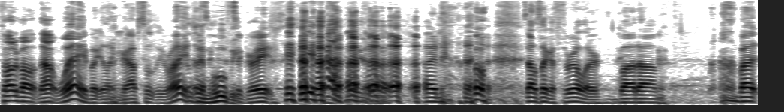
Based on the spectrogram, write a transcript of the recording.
thought about it that way, but you're like, you're absolutely right. It's a movie. It's a great, yeah, I know. Sounds like a thriller, but, um, but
